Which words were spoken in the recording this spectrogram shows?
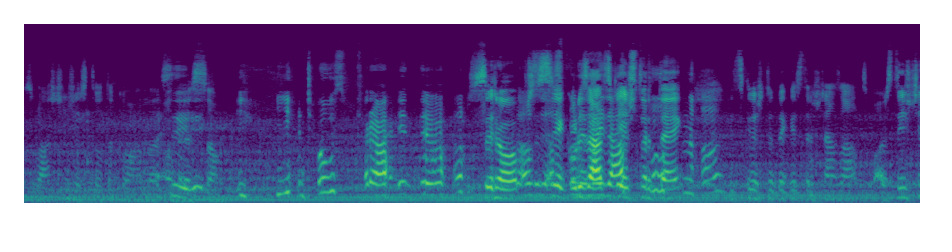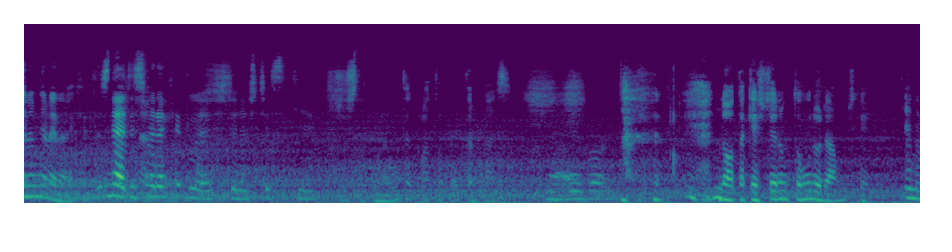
Zvláštní, že z toho takováhle Asi- adresa. Jedou z Prahy, ty jo. Si no, Asi- přesně, kvůli nemají zácpě je čtvrtek. No. Vždycky ve čtvrtek je strašná zácpa. Ale jste ještě neměli, ne? Chytli jste? Ne, ty jsme nechytli ještě naštěstí. Ježiš, tak mu neutekla ta pes. Nebo... No, tak ještě jenom k tomu dodám. Ano.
